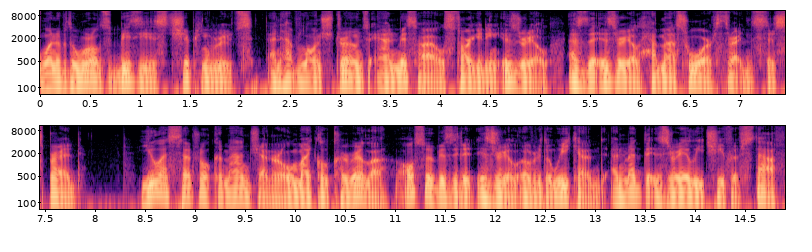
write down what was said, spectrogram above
one of the world's busiest shipping routes, and have launched drones and missiles targeting Israel as the Israel Hamas war threatens to spread. U.S. Central Command General Michael Kurilla also visited Israel over the weekend and met the Israeli Chief of Staff,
